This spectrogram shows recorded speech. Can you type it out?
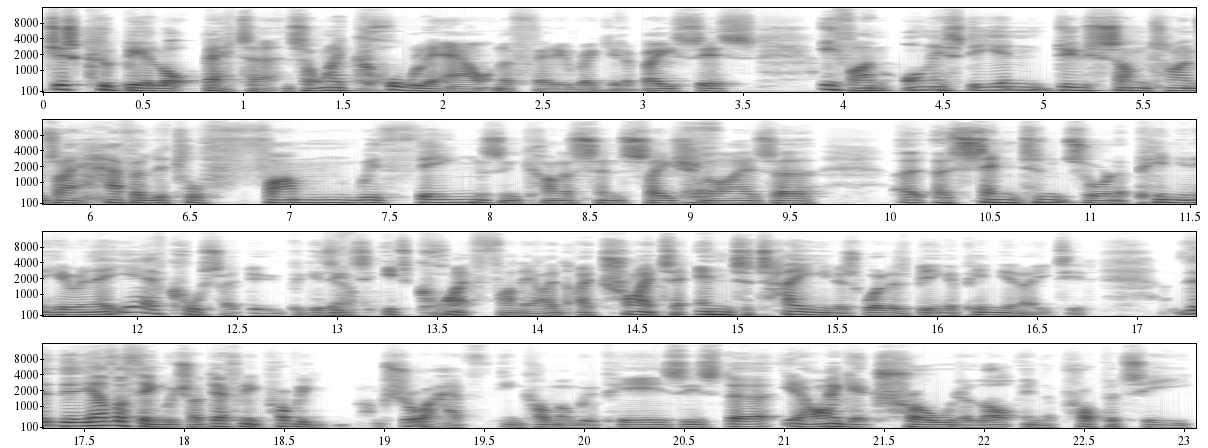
just could be a lot better. And so I call it out on a fairly regular basis. If I'm honest, Ian, do sometimes I have a little fun with things and kind of sensationalize a, a, a sentence or an opinion here and there. Yeah, of course I do, because yeah. it's it's quite funny. I, I, try to entertain as well as being opinionated. The, the other thing, which I definitely probably, I'm sure I have in common with Piers, is that, you know, I get trolled a lot in the property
